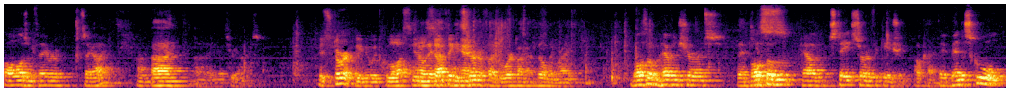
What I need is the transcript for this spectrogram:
all those in favor, say aye. Uh, Aye, you have three ayes. Historically, with gloss, you you know, know, they have to something be had, certified to work on that building, right? Both of them have insurance, They have to both of s- them have state certification. Okay. They've been to school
